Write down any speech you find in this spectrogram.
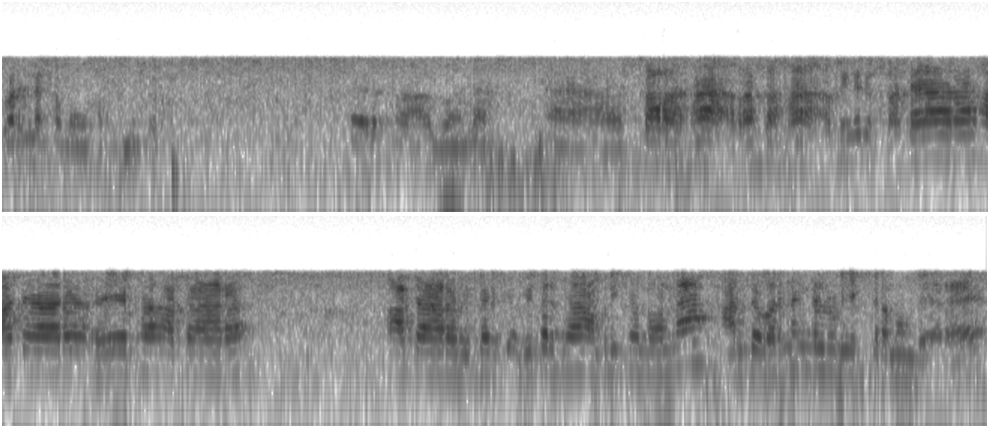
வர்ண சமூகம்னு சொல்றோம். சரஹ ரசஹ அப்படிங்கிறது சகார ஆகார ரேப அகார ஆகார விசர்க விசர்கம் அப்படி சொன்னோம்னா அந்த வர்ணங்களுடைய கிரமம் வேற.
